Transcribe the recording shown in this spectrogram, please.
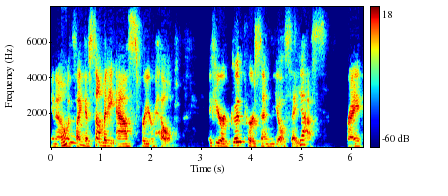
You know, oh. it's like oh. if somebody asks for your help, if you're a good person, you'll say yes, right?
